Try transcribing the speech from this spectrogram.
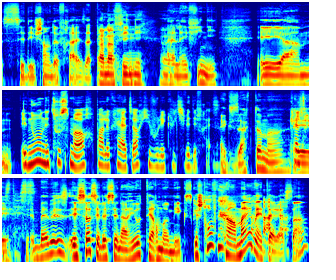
c'est des champs de fraises à, À l'infini. À Ouais. l'infini. Et euh, Et nous, on est tous morts par le créateur qui voulait cultiver des fraises. exactement. Quelle et, tristesse. ben, ben, et ça, c'est le scénario Thermomix, que je trouve quand même intéressant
